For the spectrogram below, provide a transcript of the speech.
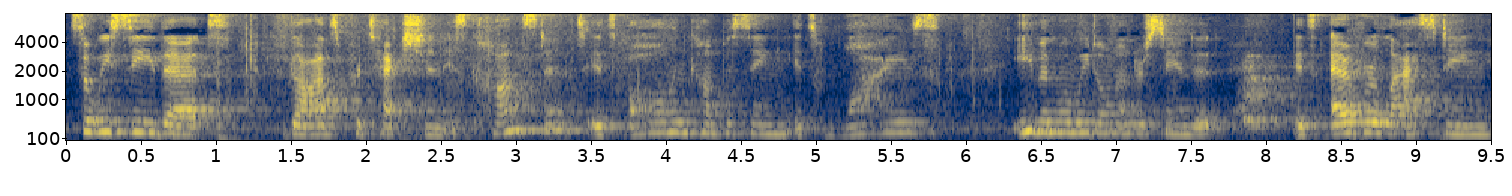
So we see that God's protection is constant, it's all encompassing, it's wise, even when we don't understand it. It's everlasting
